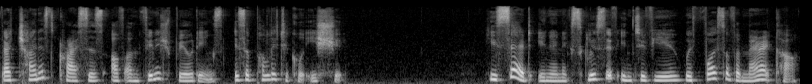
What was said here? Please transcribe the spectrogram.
that China's crisis of unfinished buildings is a political issue. He said in an exclusive interview with Voice of America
